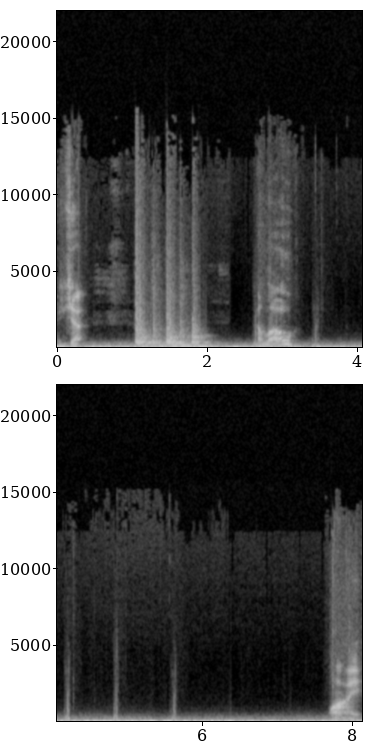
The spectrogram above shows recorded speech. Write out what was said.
Yeah. Hello? Why?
